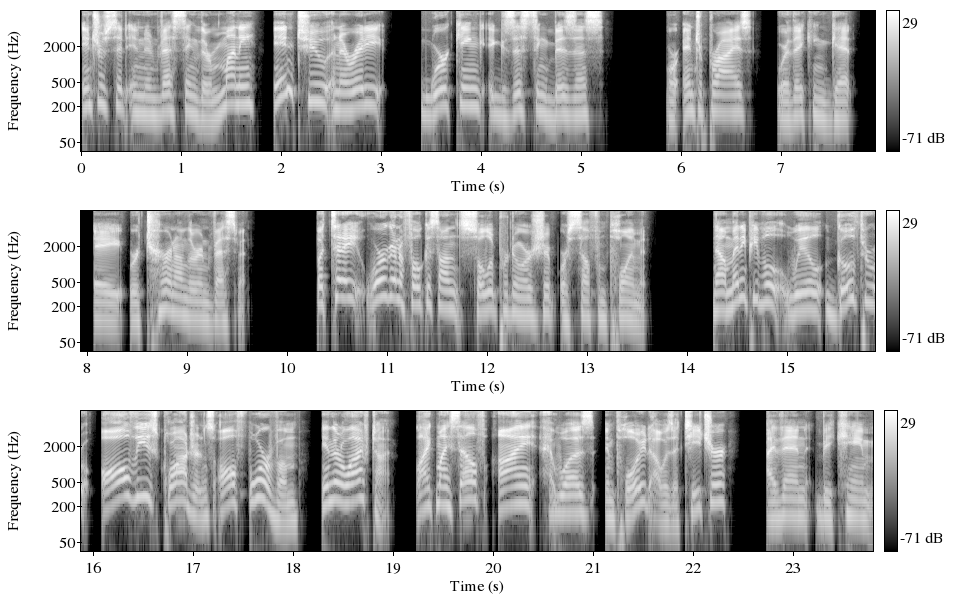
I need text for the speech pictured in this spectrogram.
interested in investing their money into an already working existing business or enterprise where they can get a return on their investment. But today, we're going to focus on solopreneurship or self employment. Now, many people will go through all these quadrants, all four of them, in their lifetime. Like myself, I was employed, I was a teacher. I then became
